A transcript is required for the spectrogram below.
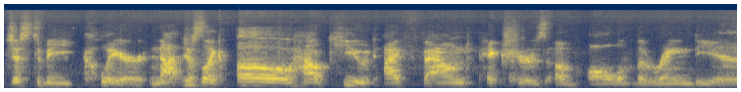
just to be clear, not just like, oh, how cute, I found pictures of all of the reindeer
